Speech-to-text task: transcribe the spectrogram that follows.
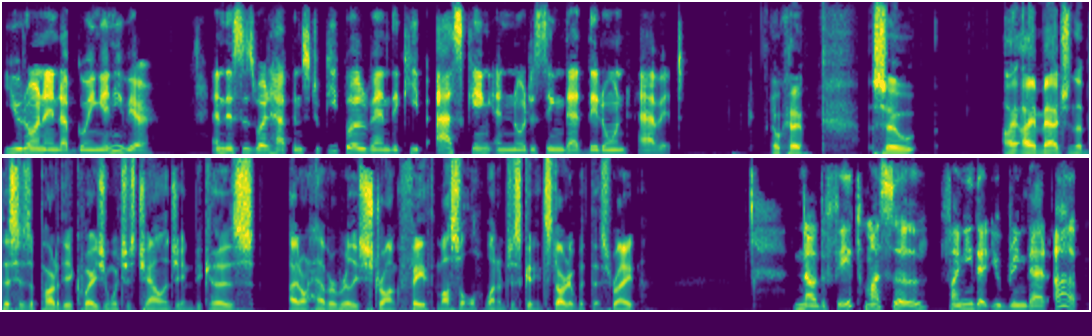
You don't end up going anywhere and this is what happens to people when they keep asking and noticing that they don't have it okay so I, I imagine that this is a part of the equation which is challenging because I don't have a really strong faith muscle when I'm just getting started with this, right? Now, the faith muscle, funny that you bring that up.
